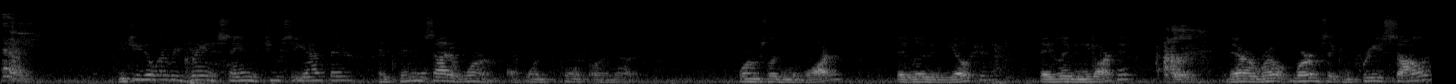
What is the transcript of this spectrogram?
that. Did you know every grain of sand that you see out there has been inside a worm at one point or another? Worms live in the water, they live in the ocean, they live in the Arctic. There are worms that can freeze solid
